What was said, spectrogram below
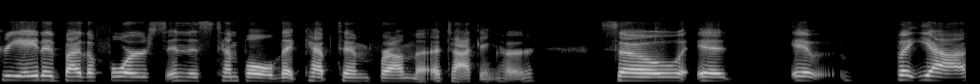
created by the force in this temple that kept him from attacking her. So it it but yeah,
